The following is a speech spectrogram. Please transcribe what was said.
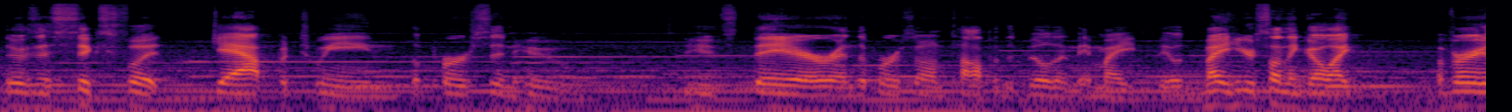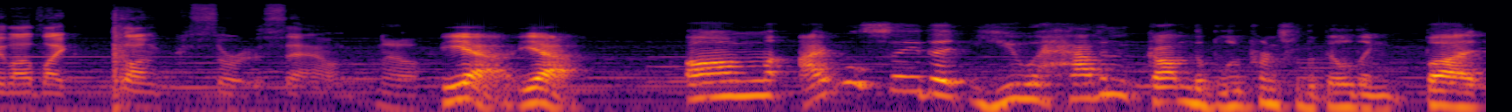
there's a six foot gap between the person who who's there and the person on top of the building they might they might hear something go like a very loud like thunk sort of sound No. Yeah, yeah. Um, I will say that you haven't gotten the blueprints for the building, but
